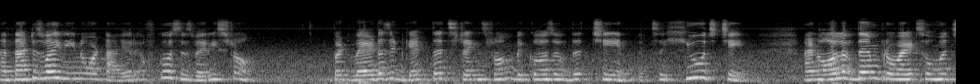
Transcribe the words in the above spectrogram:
And that is why we know a tire of course is very strong. But where does it get that strength from? Because of the chain. It's a huge chain and all of them provide so much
